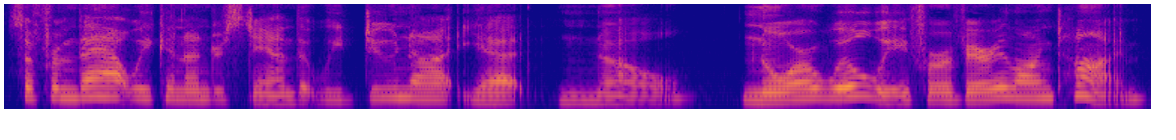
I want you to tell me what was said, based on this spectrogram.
So from that, we can understand that we do not yet know, nor will we for a very long time,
